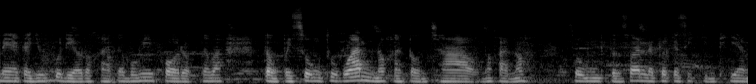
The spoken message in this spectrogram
แม่ก็อยู่ผู้เดียวหรอกค่ะ แต่บ่มีพอดอกแต่ว่าต้องไปส่งทุกวันเนาะค่ะตอนเช้าเนาะค่ะเนาะส่งตอนสั้นแล้วเพิ่นก็สิกินเที่ยง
